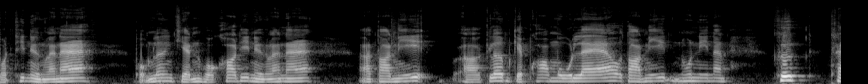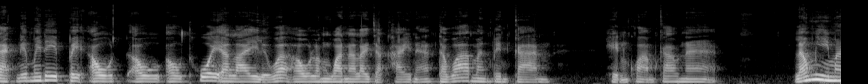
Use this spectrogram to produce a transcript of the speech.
บทที่ 1 แล้วนะ ผมเริ่มเขียนหัวข้อที่ 1 แล้วนะอะตอนนี้ เริ่มเก็บข้อมูลแล้วตอนนี้นู่นนี่นั่น คือแทร็กเนี่ยไม่ได้ไปเอาเอาเอาถ้วยอะไรหรือว่าเอารางวัลอะไรจากใครนะ แต่ว่ามันเป็นการเห็นความก้าวหน้า แล้วมีไหม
